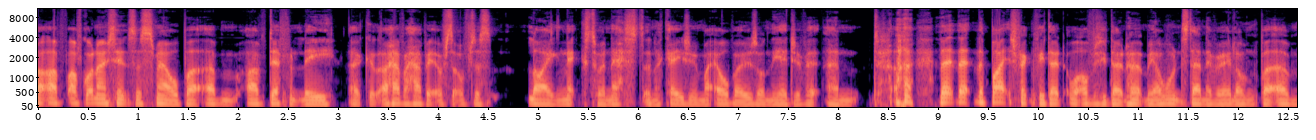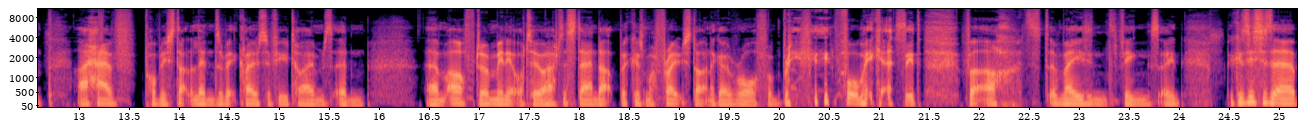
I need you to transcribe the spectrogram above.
I've I've got no sense of smell, but um, I've definitely uh, I have a habit of sort of just lying next to a nest and occasionally my elbows on the edge of it and the, the, the, bites frankly don't well obviously don't hurt me i wouldn't stand there very long but um, i have probably stuck the lens a bit close a few times and um, after a minute or two, I have to stand up because my throat's starting to go raw from breathing formic acid. But oh, it's amazing things. I mean, because this is a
